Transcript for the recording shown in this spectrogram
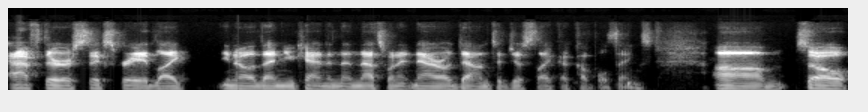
after sixth grade, like you know, then you can, and then that's when it narrowed down to just like a couple things. Um, so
